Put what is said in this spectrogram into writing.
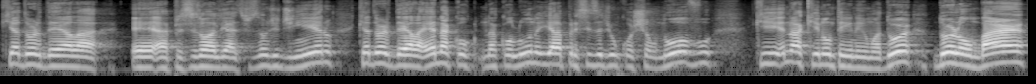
que a dor dela é, precisam, aliás, precisam de dinheiro, que a dor dela é na, na coluna e ela precisa de um colchão novo, que aqui não tem nenhuma dor, dor lombar,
